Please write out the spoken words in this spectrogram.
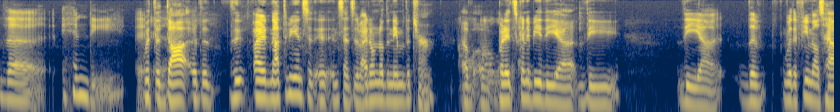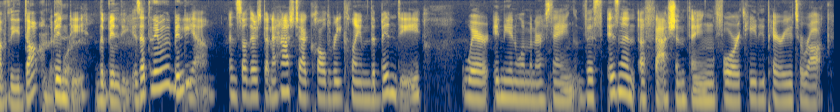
the Hindi. With the dot, with the, the uh, not to be ins- insensitive, I don't know the name of the term, of, I'll- I'll of, but it's it going to be the uh, the the uh, the where the females have the dot on their Bindi. forehead. The bindi. Is that the name of the bindi? Yeah, and so there's been a hashtag called Reclaim the Bindi, where Indian women are saying this isn't a fashion thing for Katy Perry to rock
